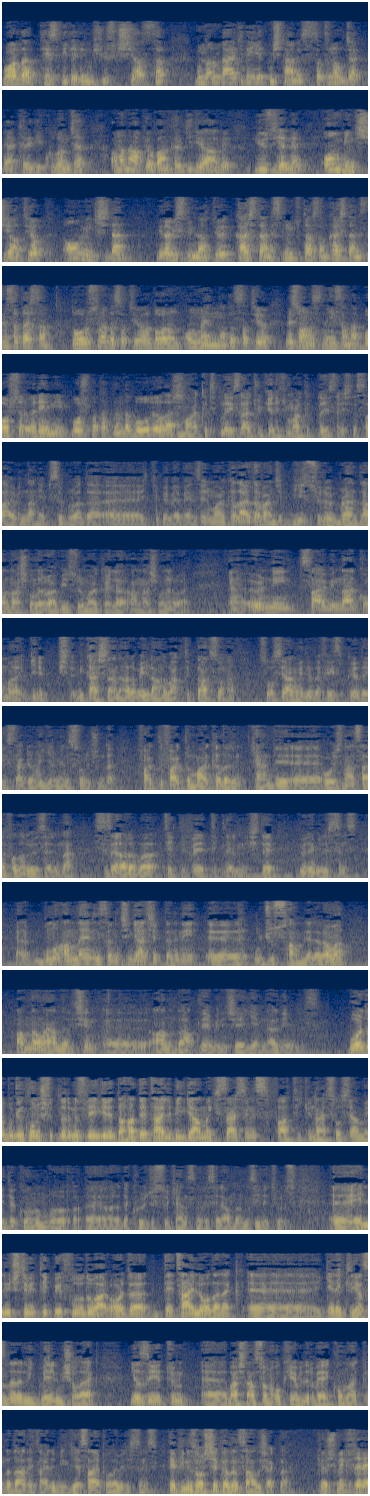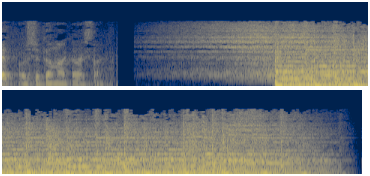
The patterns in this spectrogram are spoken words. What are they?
bu arada tespit edilmiş 100 kişi atsa bunların belki de 70 tanesi satın alacak veya krediyi kullanacak. Ama ne yapıyor banka? Gidiyor abi 100 yerine 10 bin kişiye atıyor. 10 bin kişiden bira bismillah diyor. Kaç tanesini tutarsam, kaç tanesini satarsam. Doğrusuna da satıyor, doğrun olmayanına da satıyor. Ve sonrasında insanlar borçları ödeyemeyip borç bataklığında boğuluyorlar. Marketplace'ler, Türkiye'deki marketplace'ler işte sahibinden hepsi burada e, gibi ve benzeri markalar da bence bir sürü brandle anlaşmaları var. Bir sürü markayla anlaşmaları var. Yani örneğin sahibinden koma girip işte birkaç tane araba ilanı baktıktan sonra sosyal medyada Facebook'a ya da Instagram'a girmeniz sonucunda farklı farklı markaların kendi e, orijinal sayfaları üzerinden size araba teklifi ettiklerini işte görebilirsiniz. Yani bunu anlayan insan için gerçekten hani e, ucuz hamleler ama anlamayanlar için e, anında atlayabileceği yemler diyebiliriz. Bu arada bugün konuştuklarımızla ilgili daha detaylı bilgi almak isterseniz Fatih Güner Sosyal Medya Konu'nun bu e, arada kurucusu. Kendisine de selamlarımızı iletiyoruz. E, 53 tweetlik bir flood'u var. Orada detaylı olarak e, gerekli yazılara link verilmiş olarak yazıyı tüm e, baştan sona okuyabilir ve konu hakkında daha detaylı bilgiye sahip olabilirsiniz. Hepiniz hoşçakalın, sağlıcakla. Görüşmek üzere. Hoşçakalın arkadaşlar.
